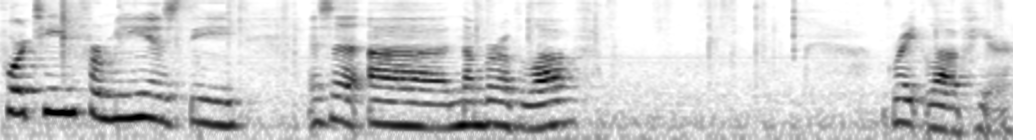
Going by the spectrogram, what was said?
14 for me is the is a, a number of love. Great love here.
